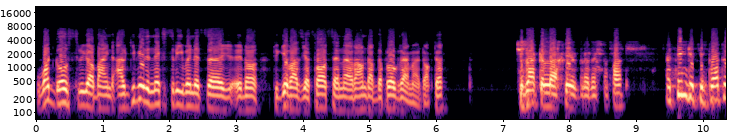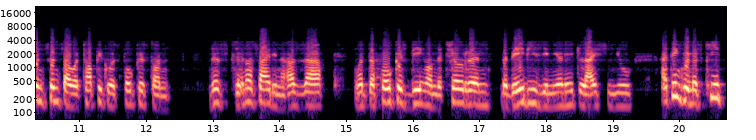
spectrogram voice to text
what goes through your mind. I'll give you the next three minutes, you know, to give us your thoughts and round up the program, Doctor. Jazakallah khair, brother Shafaat. I think it's important since our topic was focused on this genocide in Gaza, with the focus being on the children, the babies in neonatal ICU. I think we must keep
